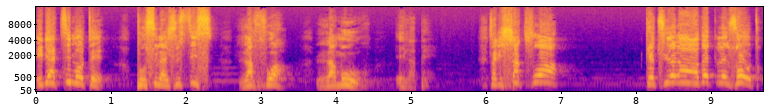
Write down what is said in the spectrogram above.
Il y a Timothée, poursuit la justice, la foi, l'amour et la paix. C'est-à-dire chaque fois que tu es là avec les autres,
